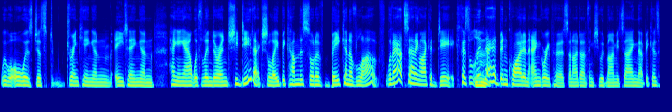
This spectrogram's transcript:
we were always just drinking and eating and hanging out with Lynda. And she did actually become this sort of beacon of love without sounding like a dick. Because hmm. Lynda had been quite an angry person. I don't think she would mind me saying that because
